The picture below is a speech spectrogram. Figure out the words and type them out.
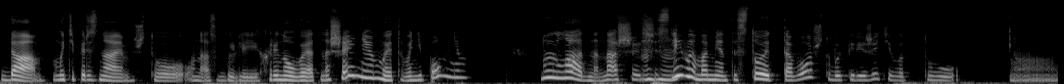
да, мы теперь знаем, что у нас были хреновые отношения, мы этого не помним. Ну и ладно, наши Мгм. счастливые моменты стоят того, чтобы пережить и вот ту а,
